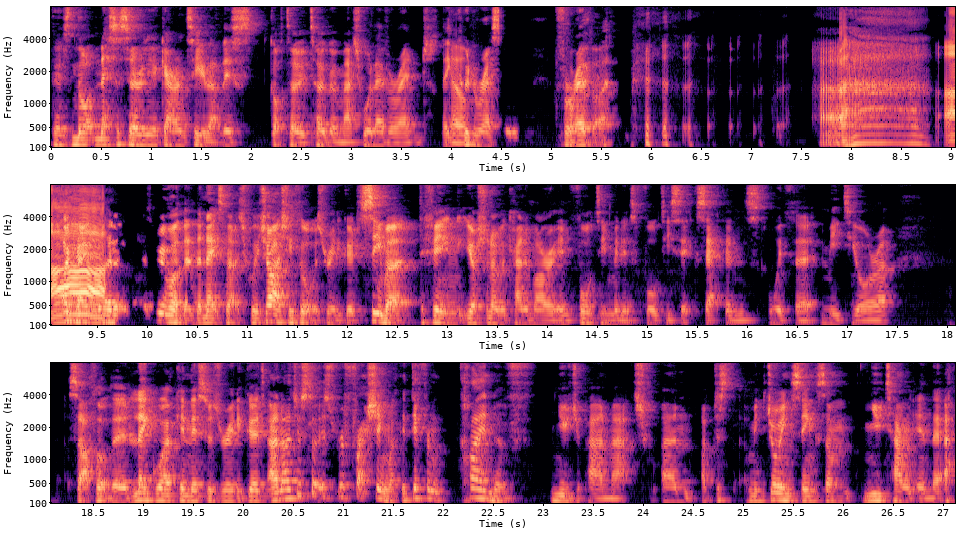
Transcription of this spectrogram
there's not necessarily a guarantee that this Goto Togo match will ever end. They no. could wrestle forever. uh, okay, let's move on then. The next match, which I actually thought was really good, CIMA defeating Yoshinobu Kanemaru in 14 minutes 46 seconds with the Meteora. So I thought the legwork in this was really good, and I just thought it was refreshing, like a different kind of New Japan match, and I'm just I'm enjoying seeing some new talent in there.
